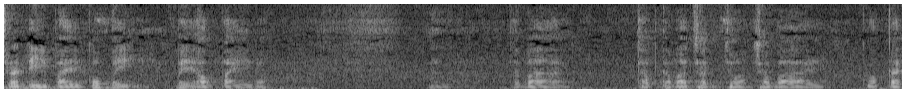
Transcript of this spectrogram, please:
ถ้าหนีไปก็ไม่ไม่เอาไปเนาะเออแต่มาทับธรรมะสัญจรสบายกว่ากัน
